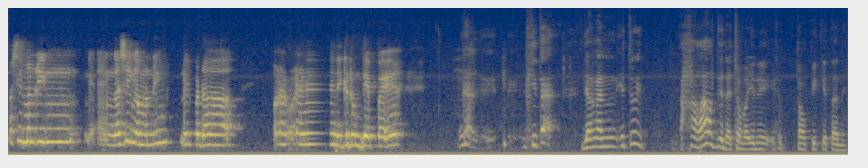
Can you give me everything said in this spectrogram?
masih mending enggak sih enggak mending daripada orang-orang yang di gedung DPR. Enggak, kita jangan itu halal tidak coba ini topik kita nih.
